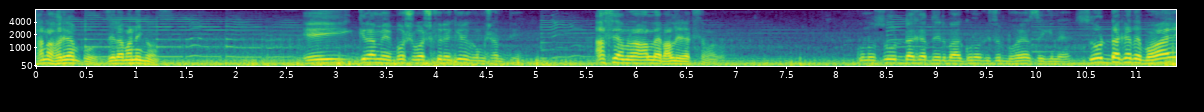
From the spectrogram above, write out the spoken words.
থানা হরিরামপুর জেলা মানিকগঞ্জ। এই গ্রামে বসবাস করে কীরকম শান্তি? আছে আমরা আল্লাহ ভালোই রাখছে আমাকে কোনো চোর ডাকাতের বা কোনো কিছুর ভয় আছে কিনা চোর ডাকাতে ভয়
